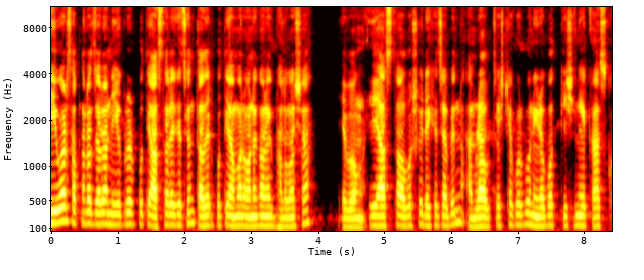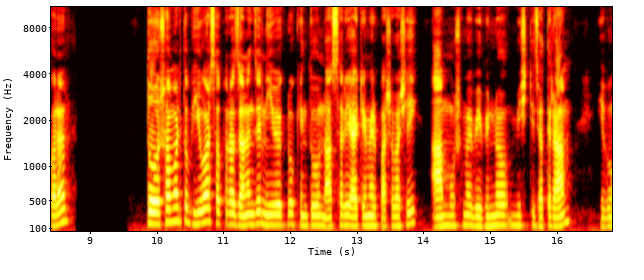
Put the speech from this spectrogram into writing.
ভিউয়ার্স আপনারা যারা নিয়োগের প্রতি আস্থা রেখেছেন, তাদের প্রতি আমার অনেক অনেক ভালোবাসা এবং এই আস্থা অবশ্যই রেখে যাবেন। আমরাও চেষ্টা করব নিরাপদ কৃষি নিয়ে কাজ করার। তো সম্মানিত ভিউয়ার্স আপনারা জানেন যে নিউ এগ্রো কিন্তু নার্সারি আইটেমের পাশাপাশি আম মৌসুমে বিভিন্ন মিষ্টি জাতের আম এবং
